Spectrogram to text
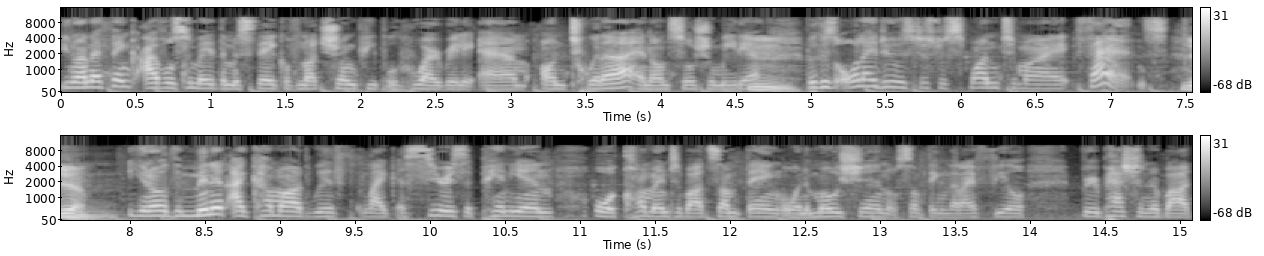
you know, and I think I've also made the mistake of not showing people who I really am on Twitter and on social media mm. because all I do is just respond to my fans Yeah. Mm. you know, the minute I come out with like a serious opinion or a comment about something or an emotion or something that I feel very passionate about,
